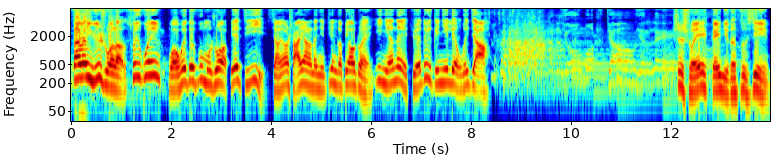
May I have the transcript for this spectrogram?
三文鱼说了：“催婚，我会对父母说，别急，想要啥样的你定个标准，一年内绝对给你领回家。”是谁给你的自信？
